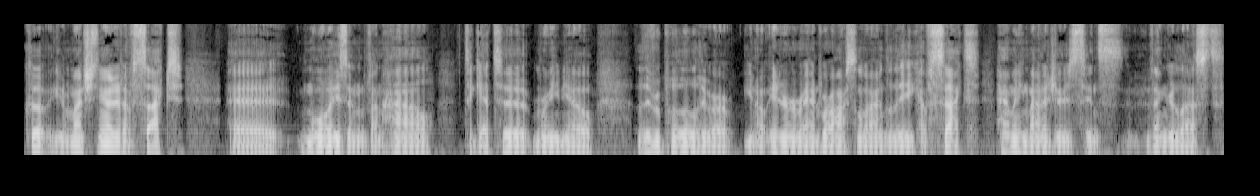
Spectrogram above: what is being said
club, you know Manchester United have sacked uh, Moyes and Van Gaal to get to Mourinho. Liverpool, who are you know in and around where Arsenal are in the league, have sacked how many managers since Wenger last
